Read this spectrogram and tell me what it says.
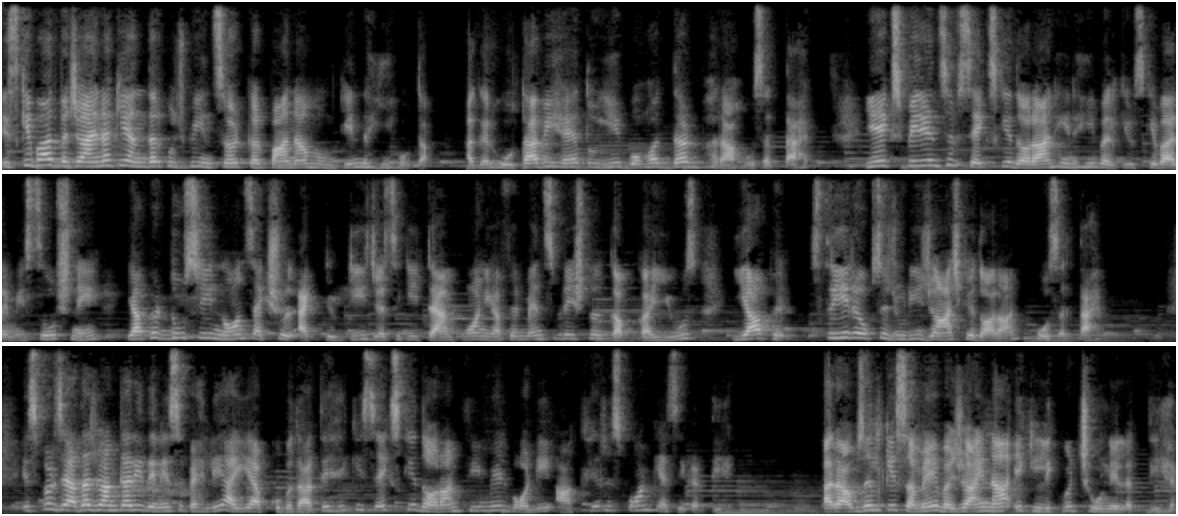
इसके बाद वजाइना के अंदर कुछ भी इंसर्ट कर पाना मुमकिन नहीं होता। अगर होता भी है तो ये बहुत दर्द भरा हो सकता है। ये एक्सपीरियंस सिर्फ़ सेक्स के दौरान ही नहीं, बल्कि उसके बारे में सोचने या फिर दूसरी नॉन सेक्सुअल एक्टिविटी जैसे कि टैम्पॉन या फिर मेंस्ट्रुएशनल कप का यूज़ या फिर स्त्री रोग से जुड़ी जाँच के दौरान हो सकता है। इस पर ज़्यादा जानकारी देने से पहले आइए आपको बताते हैं कि सेक्स के दौरान फीमेल बॉडी आखिर रिस्पॉन्ड कैसे करती है। अराउजल के समय वजाइना एक लिक्विड छोड़ने लगती है।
